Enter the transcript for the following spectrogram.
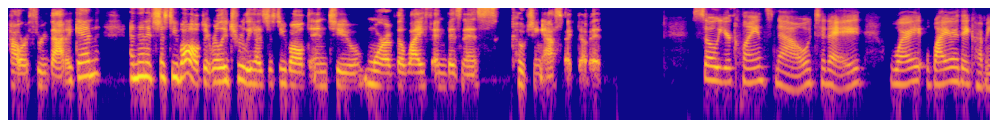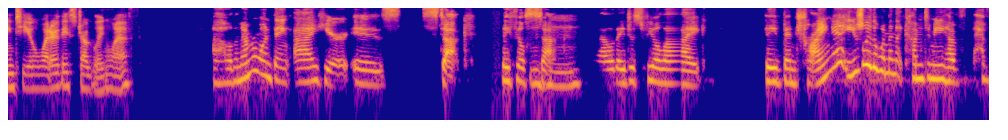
power through that again. And then it's just evolved. It really truly has just evolved into more of the life and business coaching aspect of it. So your clients now today, why why are they coming to you? What are they struggling with? Oh, the number one thing I hear is stuck. They feel stuck. Mm-hmm. You know, they just feel like they've been trying it. Usually the women that come to me have have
